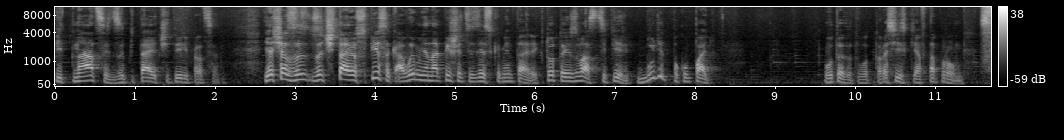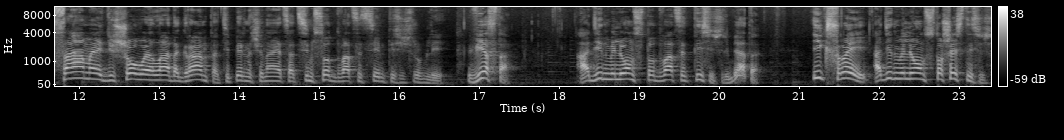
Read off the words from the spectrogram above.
15,4 процента. Я сейчас за зачитаю список, а вы мне напишите здесь в комментарии, кто-то из вас теперь будет покупать вот этот вот российский автопром. Самая дешевая «Лада Гранта» теперь начинается от 727 тысяч рублей. «Веста» 1 миллион 120 тысяч, ребята, X-Ray 1 миллион 106 тысяч,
